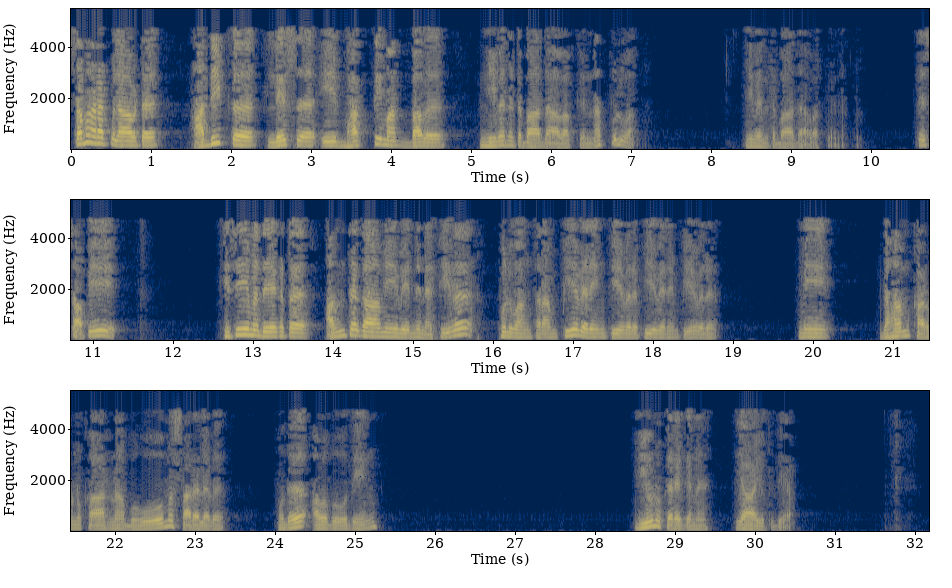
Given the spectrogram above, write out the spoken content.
සමහරක් වෙලාවට අධික ලෙස ඒ භක්තිමත් බව නිවනට බාධාවක් වෙන්නත් පුළුවන්. නිවනට බාධාවක් වෙන්න. එනිසා අපි කිසියම් දෙයකට අන්තගාමී වෙන්නේ නැතිව පුළුවන් තරම් පියවරෙන් පියවර පියවරෙන් පියවර මේ දහම් කරුණු කාරණා බොහෝම සරලව හොඳ අවබෝධයෙන් දියුණු කරගෙන යා යුතු දෙයක්.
